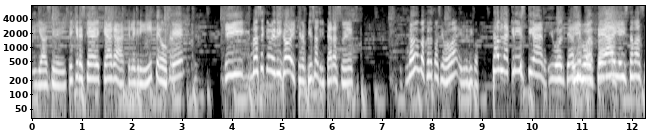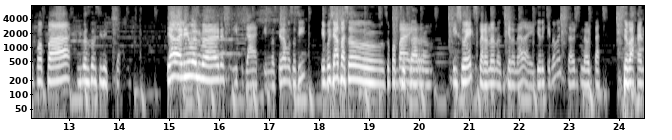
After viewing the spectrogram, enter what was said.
Y yo así de, ¿qué quieres que, que haga? ¿Que le grite o qué? Y no sé qué me dijo y que le empiezo a gritar a su ex. No me acuerdo cómo se llamaba y le digo, ¡Te habla Cristian! Y voltea a Y su voltea papá. y ahí estaba su papá y nosotros así de, "Chale, ya valimos madres. Y pues ya, que nos quedamos así. Y pues ya pasó su papá. su y- carro. y su ex, pero no nos dijeron nada. Y yo dije, no manches, a ver si no ahorita se bajan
